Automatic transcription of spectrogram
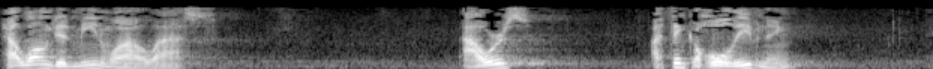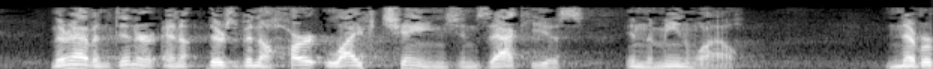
How long did meanwhile last? Hours? I think a whole evening. They're having dinner, and there's been a heart life change in Zacchaeus in the meanwhile. Never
